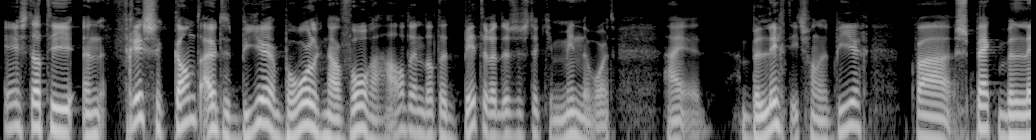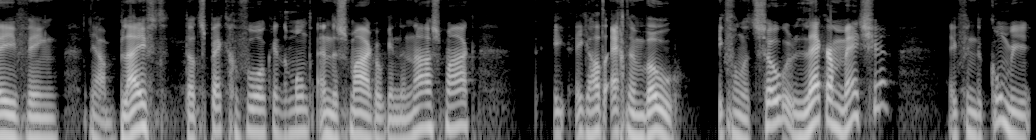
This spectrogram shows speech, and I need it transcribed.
is dat hij een frisse kant uit het bier behoorlijk naar voren haalt en dat het bittere dus een stukje minder wordt. Hij eh, belicht iets van het bier qua spekbeleving. Ja, blijft dat spekgevoel ook in de mond en de smaak ook in de nasmaak. Ik, ik had echt een wow. Ik vond het zo lekker matchen. Ik vind de combi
